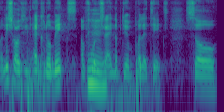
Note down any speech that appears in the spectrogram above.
Initially, I was doing economics. Unfortunately, Mm. I ended up doing politics. So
